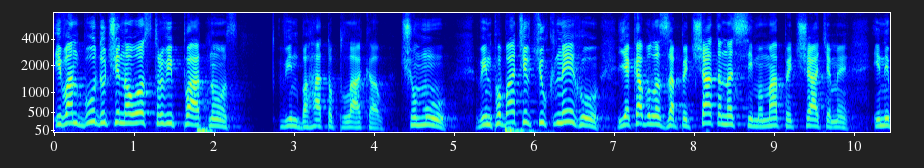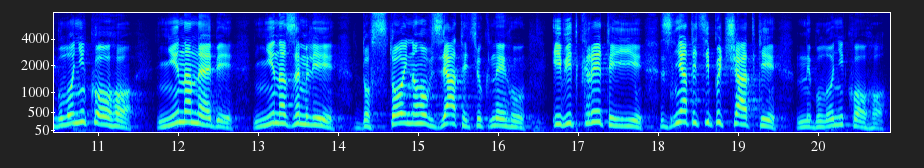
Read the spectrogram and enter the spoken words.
Іван, будучи на острові Патмос, він багато плакав. Чому? Він побачив цю книгу, яка була запечатана сімома печатями, і не було нікого ні на небі, ні на землі, достойного взяти цю книгу і відкрити її, зняти ці печатки. Не було нікого.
